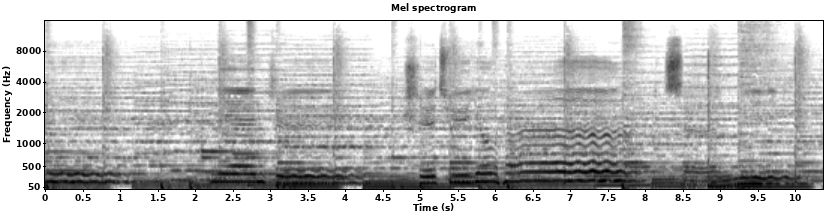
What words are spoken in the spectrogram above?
命，免之失去永恒。生命不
